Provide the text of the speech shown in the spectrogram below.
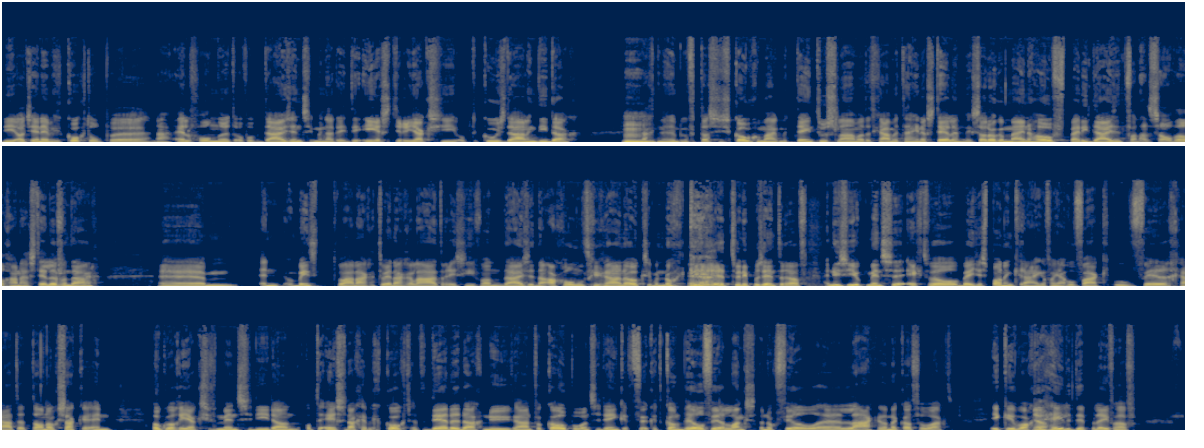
Die Adyen hebben gekocht op uh, nou, 1100 of op 1000. Ik ben naar de, de, eerste reactie op de koersdaling die dag. Mm. Ik dacht, dan heb ik een fantastische koop gemaakt, meteen toeslaan, want het gaat meteen herstellen. Ik zat ook in mijn hoofd bij die 1000 van, dat zal wel gaan herstellen vandaag. Um, en opeens twee dagen, twee dagen later is hij van 1000 naar 800 gegaan ook. Zeg maar nog een keer ja. 20% eraf. En nu zie je ook mensen echt wel een beetje spanning krijgen. Van ja, hoe vaak, hoe verder gaat het dan nog zakken? En ook wel reactie van mensen die dan op de eerste dag hebben gekocht. Op de derde dag nu gaan verkopen. Want ze denken, fuck, het kan wel veel langs, nog veel uh, lager dan ik had verwacht. Ik wacht ja. de hele dip even af.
